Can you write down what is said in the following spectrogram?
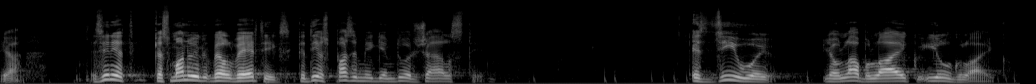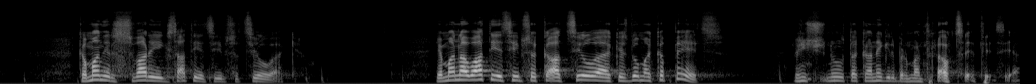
Ja? Ziniet, kas man ir vēl vērtīgs, ka Dievs pazemīgiem dod žēlastību. Es dzīvoju jau labu laiku, ilgu laiku, ka man ir svarīgas attiecības ar cilvēkiem. Ja man nav attiecības ar kādu cilvēku, es domāju, kāpēc? Viņš nu, tā kā negrib ar mani traucēties. Ja?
